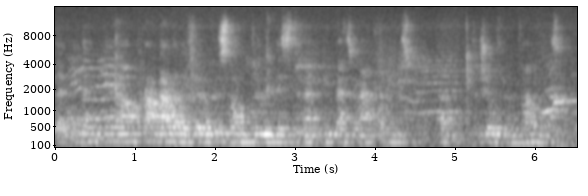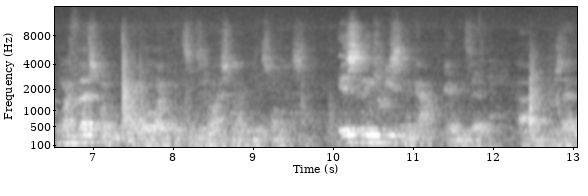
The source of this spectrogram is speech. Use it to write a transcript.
That they, are primarily focused on doing this to make better outcomes uh, for children and families. My first point, I go like with something like my minutes on this. Is an increase in the gap going to um, present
